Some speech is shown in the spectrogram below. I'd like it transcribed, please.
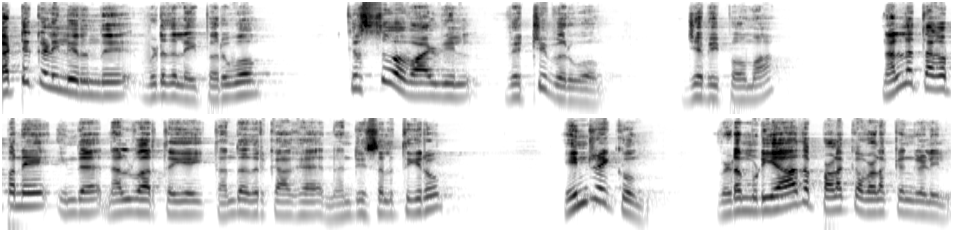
கட்டுக்களிலிருந்து விடுதலை பெறுவோம். கிறிஸ்துவ வாழ்வில் வெற்றி பெறுவோம். ஜெபிப்போமா? நல்ல தகப்பனே இந்த நல்வார்த்தையை தந்ததற்காக நன்றி செலுத்துகிறோம். இன்றைக்கும் விட முடியாத பழக்க வழக்கங்களில்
